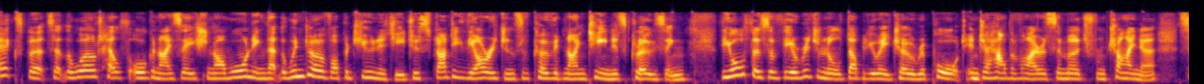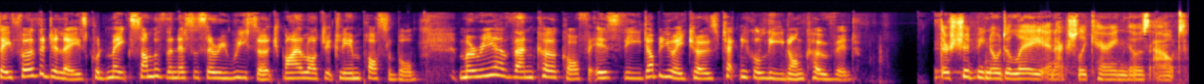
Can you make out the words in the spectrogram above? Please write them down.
Experts at the World Health Organization are warning that the window of opportunity to study the origins of COVID 19 is closing. The authors of the original WHO report into how the virus emerged from China say further delays could make some of the necessary research biologically impossible. Maria Van Kerkhove is the WHO's technical lead on COVID. There should be no delay in actually carrying those out.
